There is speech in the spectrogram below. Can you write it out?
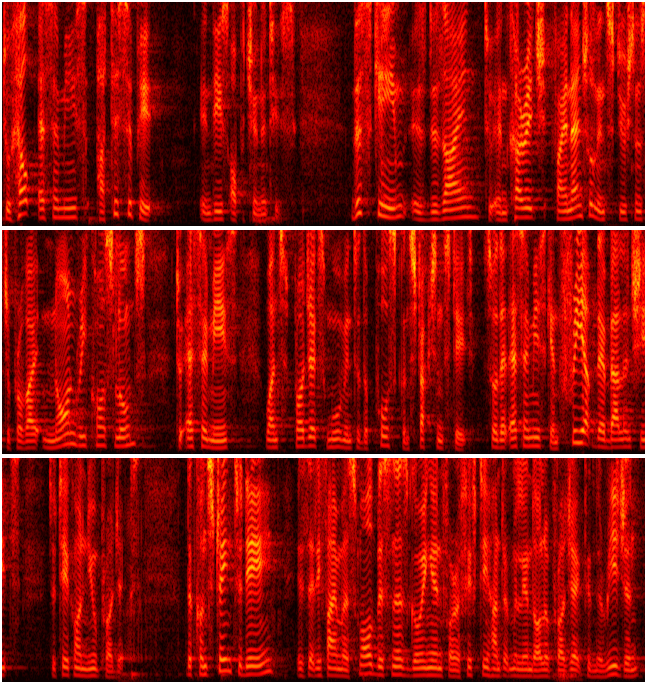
to help SMEs participate in these opportunities. This scheme is designed to encourage financial institutions to provide non-recourse loans to SMEs once projects move into the post-construction stage so that SMEs can free up their balance sheets to take on new projects. The constraint today is that if I'm a small business going in for a $50, $100 million project in the region,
